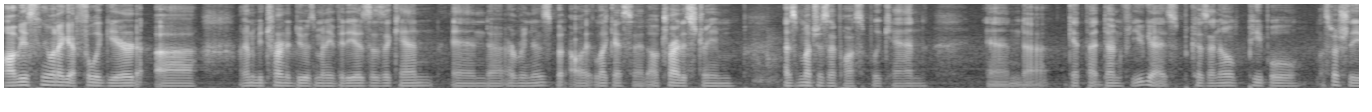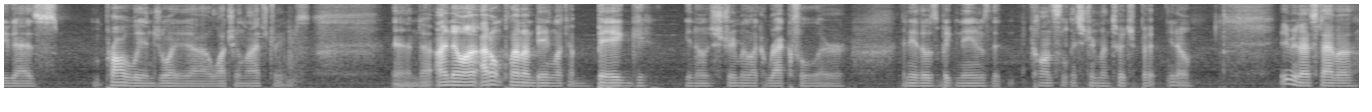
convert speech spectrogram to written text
Obviously, when I get fully geared, uh, I'm going to be trying to do as many videos as I can and uh, arenas, but I'll, like I said, I'll try to stream as much as I possibly can and uh, get that done for you guys because I know people, especially you guys, probably enjoy uh, watching live streams. And uh, I know I, I, don't plan on being like a big, you know, streamer like Reckful or any of those big names that constantly stream on Twitch, but you know, it'd be nice to have a,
